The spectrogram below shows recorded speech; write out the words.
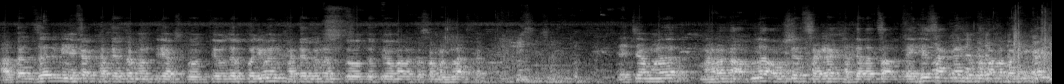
आता जर मी एका खात्याचा मंत्री असतो तो जर परिवहन खात्याचा नसतो तर तो मला तसा म्हटला असता. त्याच्यामुळं महाराज आपलं औषध सगळ्या खात्याला चालतंय हे सांगायचं तुम्हाला बाकी काही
